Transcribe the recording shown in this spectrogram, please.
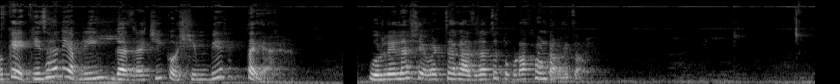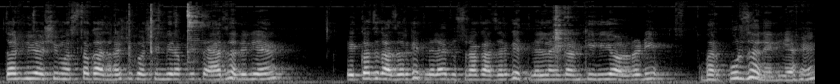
ओके की झाली आपली गाजराची कोशिंबीर तयार. उरलेला शेवटचा गाजराचा तुकडा खाऊन टाकायचा. तर ही अशी मस्त गाजराची कोशिंबीर आपली तयार झालेली आहे. एकच गाजर घेतलेला आहे दुसरा गाजर घेतलेला नाही कारण की ही ऑलरेडी भरपूर झालेली आहे.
